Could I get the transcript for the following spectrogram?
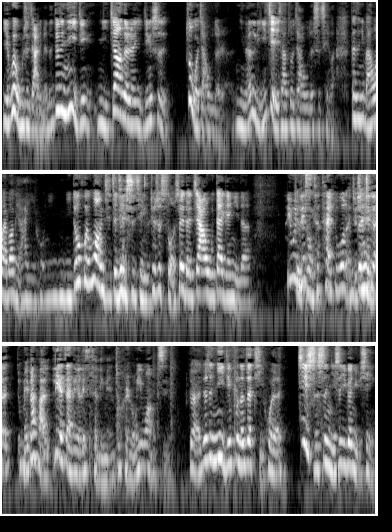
也会无视家里面的？就是你已经你这样的人已经是做过家务的人，你能理解一下做家务的事情了。但是你把它外包给阿姨以后，你你都会忘记这件事情，就是琐碎的家务带给你的。因为 list 太多了，就是这个没办法列在那个 list 里面，就很容易忘记。对，就是你已经不能再体会了。即使是你是一个女性，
